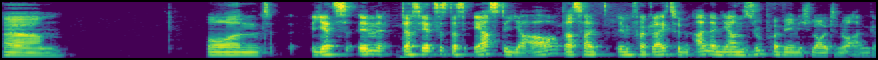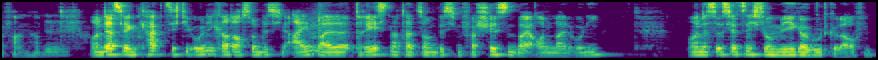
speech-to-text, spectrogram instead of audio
Ähm, und jetzt in das jetzt ist das erste Jahr, das halt im Vergleich zu den anderen Jahren super wenig Leute nur angefangen haben. Hm. Und deswegen kackt sich die Uni gerade auch so ein bisschen ein, weil Dresden hat halt so ein bisschen verschissen bei Online-Uni. Und es ist jetzt nicht so mega gut gelaufen.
